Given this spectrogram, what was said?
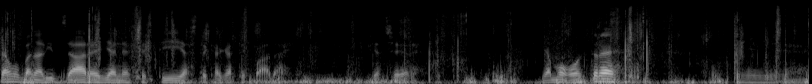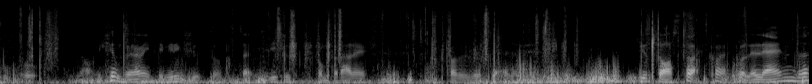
possiamo banalizzare gli NFT a ste cagate qua dai. Piacere. Andiamo oltre. Io veramente mi rifiuto, cioè mi rifiuto di comprare cose del genere. Piuttosto ecco, ecco le land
